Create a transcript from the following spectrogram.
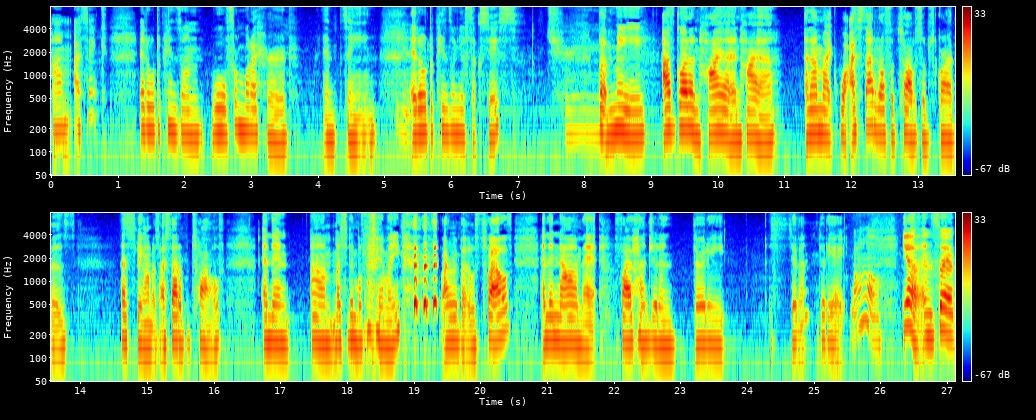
Um, I think it all depends on well, from what I heard and seen, Yeah. it all depends on your success. True. But me, I've gotten higher and higher, and I'm like, well, I started off with twelve subscribers. That's being honest. I started with twelve, and then um, most of them was my family. I remember it was twelve, and then now I'm at five hundred and thirty-seven, thirty-eight. wow. Yeah, and so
